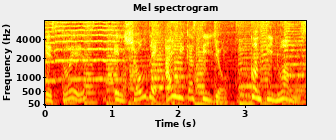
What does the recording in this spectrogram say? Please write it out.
Esto es el show de Aile Castillo. Continuamos.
